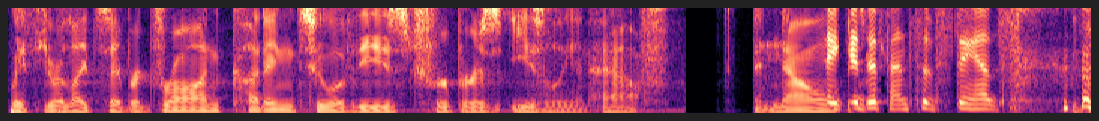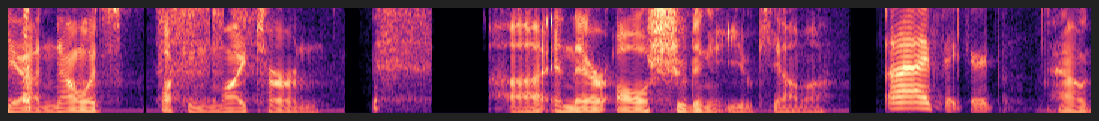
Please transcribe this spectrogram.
with your lightsaber drawn, cutting two of these troopers easily in half. And now, Take a defensive stance. yeah, now it's fucking my turn. Uh, and they're all shooting at you, Kiyama. I figured. How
